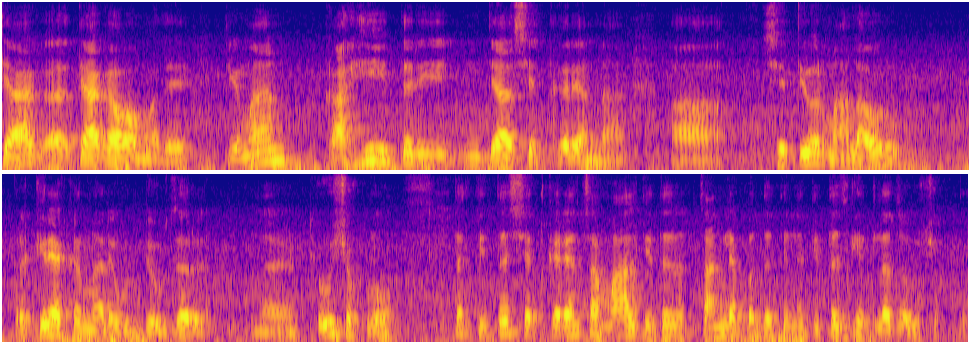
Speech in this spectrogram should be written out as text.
त्या त्या गावामध्ये किमान काहीतरी त्या शेतकऱ्यांना शेतीवर मालावर प्रक्रिया करणारे उद्योग जर ठेवू शकलो तर तिथं शेतकऱ्यांचा माल तिथं चांगल्या पद्धतीने तिथंच घेतला जाऊ शकतो.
